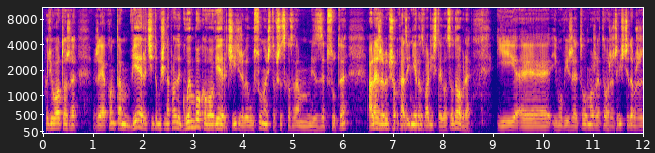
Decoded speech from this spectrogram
chodziło o to, że, że jak on tam wierci, to musi naprawdę głęboko wiercić, żeby usunąć to wszystko, co tam jest zepsute, ale żeby przy okazji nie rozwalić tego, co dobre. I, e, i mówi, że tu może to rzeczywiście dobrze, że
